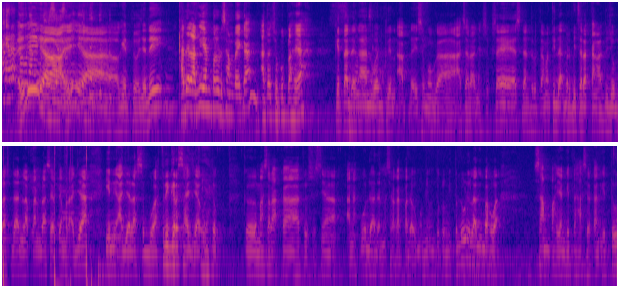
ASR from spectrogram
akhirat Iya, iya, gitu. Jadi ada lagi yang perlu disampaikan atau cukuplah ya kita dengan World Clean Up Day semoga acaranya sukses dan terutama tidak berbicara tanggal 17 dan 18 September aja. Ini adalah sebuah trigger saja untuk ke masyarakat khususnya anak muda dan masyarakat pada umumnya untuk lebih peduli lagi bahwa sampah yang kita hasilkan itu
